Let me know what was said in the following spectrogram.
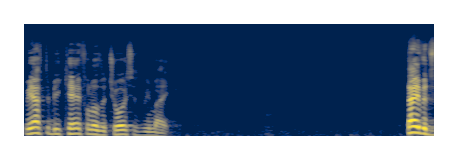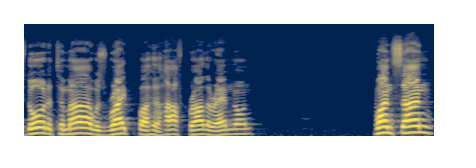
We have to be careful of the choices we make. David's daughter Tamar was raped by her half brother Amnon. One son,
